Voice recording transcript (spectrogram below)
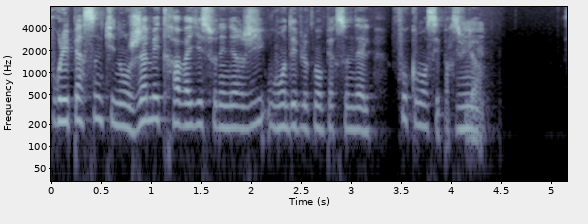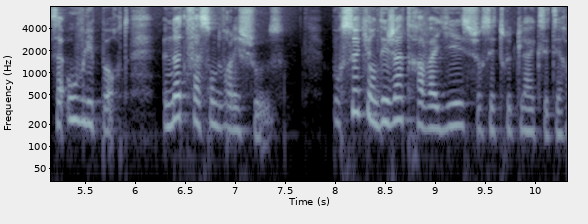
Pour les personnes qui n'ont jamais travaillé sur l'énergie ou en développement personnel, faut commencer par celui-là. Mm. Ça ouvre les portes. Notre façon de voir les choses. Pour ceux qui ont déjà travaillé sur ces trucs-là, etc.,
